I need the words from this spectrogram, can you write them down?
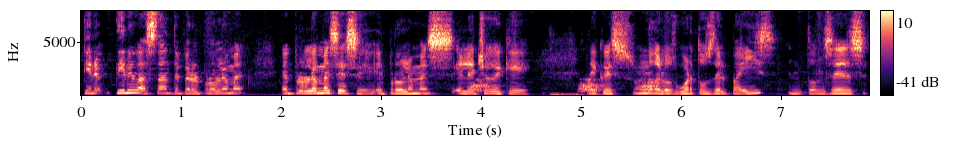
Tiene, tiene bastante, pero el problema, el problema es ese. El problema es el hecho de que, de que es uno de los huertos del país. Entonces,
